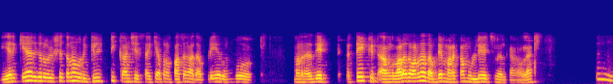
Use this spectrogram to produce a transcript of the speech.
இயற்கையா இருக்கிற ஒரு விஷயத்தெல்லாம் ஒரு கில்ட்டி கான்சியஸ் ஆக்கி அப்புறம் பசங்க அதை அப்படியே ரொம்ப டேக் இட் அவங்க வளர வளர அதை அப்படியே மறக்காம உள்ளே வச்சுன்னு இருக்காங்கல்ல. ம்.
